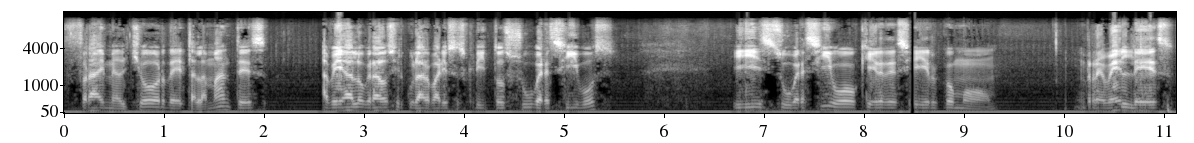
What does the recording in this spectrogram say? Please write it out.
Fray Melchor de Talamantes, había logrado circular varios escritos subversivos Y subversivo quiere decir como rebeldes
